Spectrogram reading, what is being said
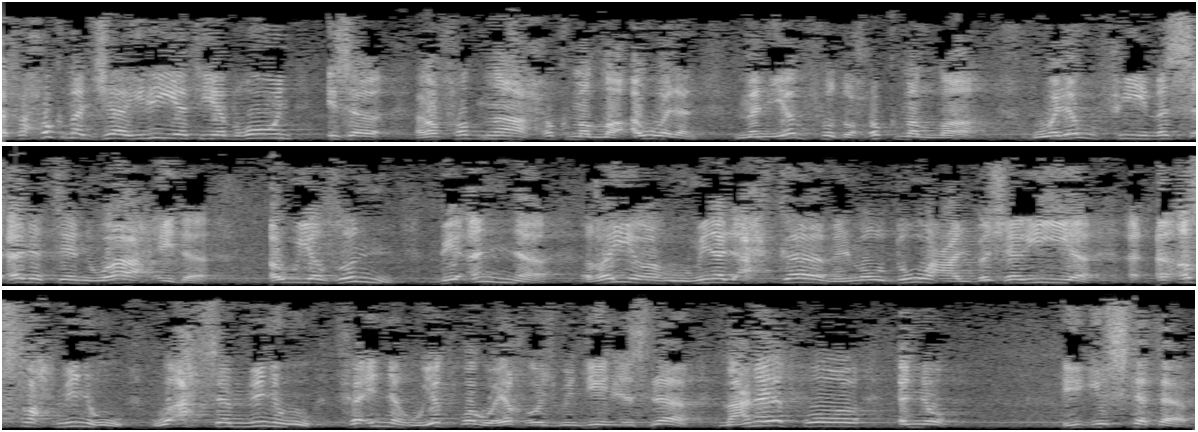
أفحكم الجاهلية يبغون؟ إذا رفضنا حكم الله. أولا من يرفض حكم الله ولو في مسألة واحدة أو يظن بأن غيره من الأحكام الموضوعة البشرية أصلح منه وأحسن منه فإنه يكفر ويخرج من دين الإسلام. معنى يكفر؟ أنه يستتاب.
